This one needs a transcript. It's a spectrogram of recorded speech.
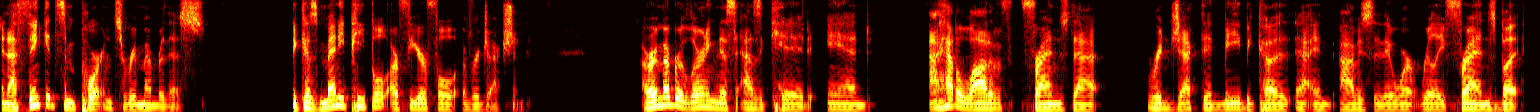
And I think it's important to remember this because many people are fearful of rejection. I remember learning this as a kid, and I had a lot of friends that rejected me because and obviously they weren't really friends but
